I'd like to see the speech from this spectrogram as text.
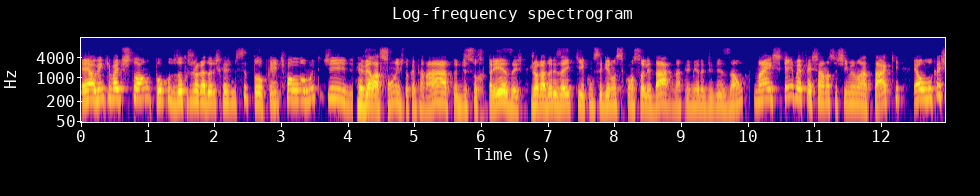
é alguém que vai destoar um pouco dos outros jogadores que a gente citou, porque a gente falou muito de revelações do campeonato, de surpresas, jogadores aí que conseguiram se consolidar na primeira divisão, mas quem vai fechar nosso time no ataque é o Lucas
